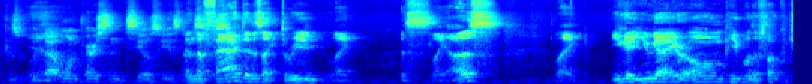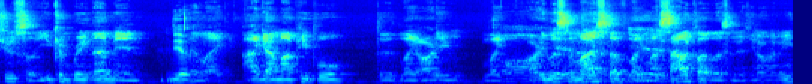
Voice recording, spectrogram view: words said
because Yeah. without one person, CLC is not. and the CLC. fact that it's like three like it's like us, like you get you got your own people to fuck with you, so you can bring them in, Yeah. and like I got my people that like already like Oh, already listen to my stuff, like my. SoundCloud listeners. You know what I mean?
